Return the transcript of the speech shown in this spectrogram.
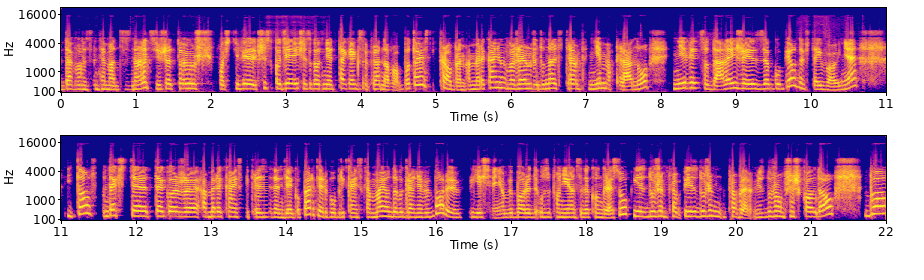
dawał ten temat znać, że to już właściwie wszystko dzieje się zgodnie tak, jak zaplanował. Bo to jest problem. Amerykanie uważają, że Donald Trump nie ma planu, nie wie co dalej, że jest zagubiony w tej wojnie i to w kontekście tego, że amerykański prezydent i jego partia republikańska mają do wygrania wybory jesienią, wybory uzupełniające do kongresu, jest dużym, jest dużym problemem, jest dużą przeszkodą, bo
